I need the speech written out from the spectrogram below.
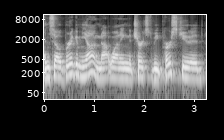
And so Brigham Young, not wanting the church to be persecuted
